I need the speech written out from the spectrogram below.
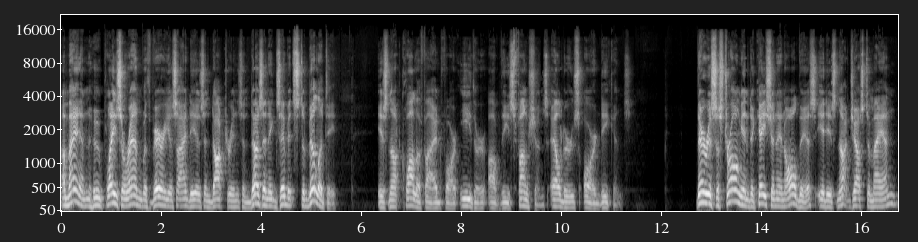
A man who plays around with various ideas and doctrines and doesn't exhibit stability is not qualified for either of these functions, elders or deacons. There is a strong indication in all this it is not just a man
